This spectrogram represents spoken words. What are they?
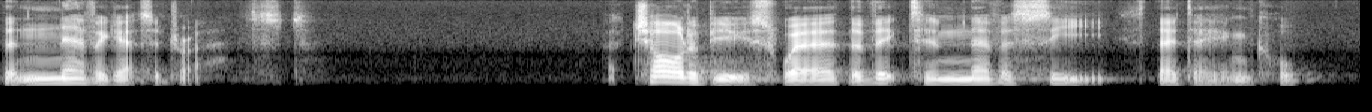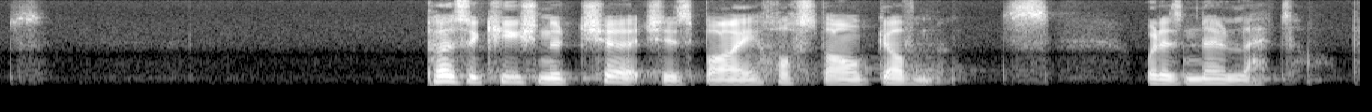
that never gets addressed child abuse where the victim never sees their day in court, persecution of churches by hostile governments where there's no let up,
